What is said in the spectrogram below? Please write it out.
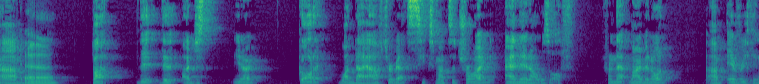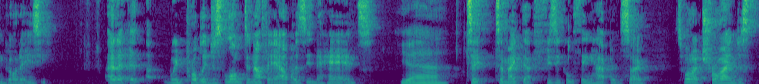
Um, Yeah. but the, the, I just, you know, got it one day after about six months of trying, and then I was off. From that moment on, um, everything got easy. And it, it, we'd probably just logged enough hours in the hands Yeah. to, to make that physical thing happen. So it's what I try and just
